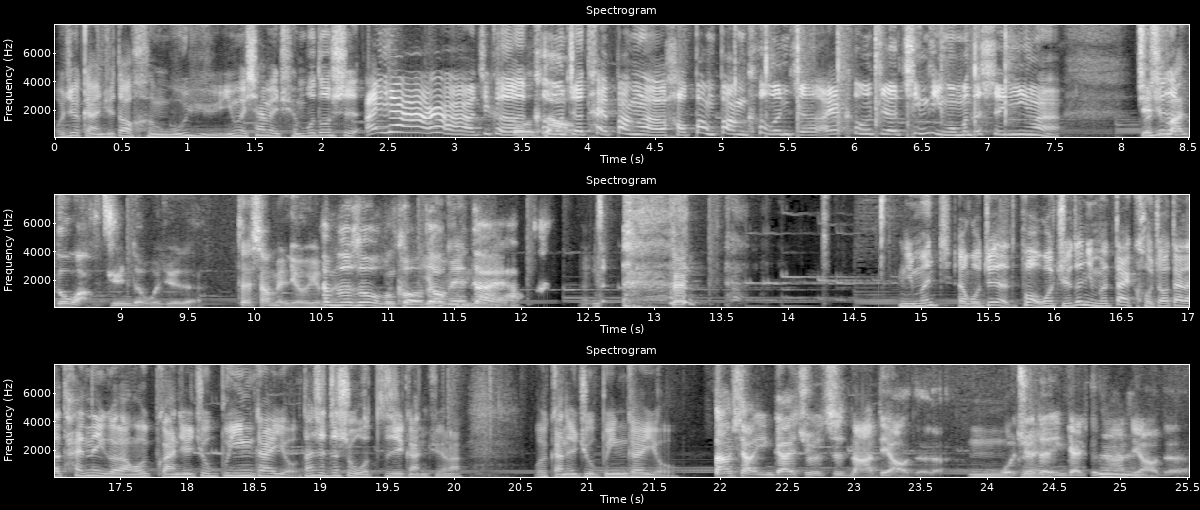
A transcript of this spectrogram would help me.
我就感觉到很无语，因为下面全部都是哎呀，这个柯文哲太棒了，好棒棒，柯文哲，哎呀，柯文哲要倾听我们的声音了。其实蛮多网军的，我觉得在上面留言，他们都说我们口罩没戴啊。对，你们，我觉得不，我觉得你们戴口罩戴的太那个了，我感觉就不应该有，但是这是我自己感觉了。我感觉就不应该有，当下应该就是拿掉的了。嗯，我觉得应该就拿掉的。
